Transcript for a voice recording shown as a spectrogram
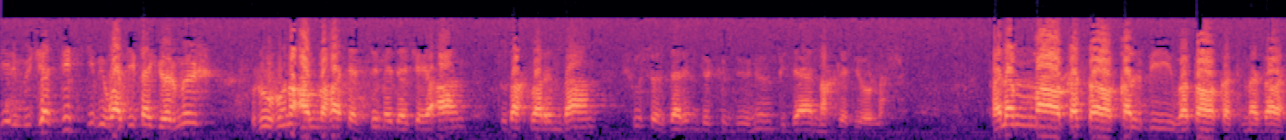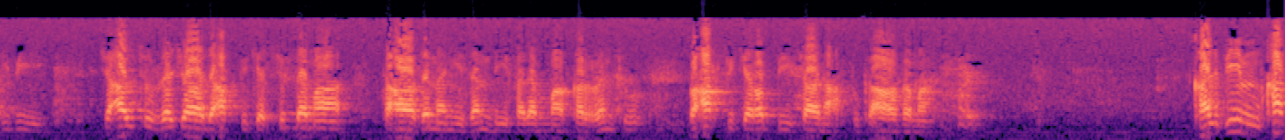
bir müceddit gibi vazife görmüş, ruhunu Allah'a teslim edeceği an dudaklarından şu sözlerin döküldüğünü bize naklediyorlar. فَلَمَّا قَسَى قَلْبِي وَطَاقَتْ مَذَاهِبِي جَعَلْتُ الرَّجَى لَعَفِّكَ سُلَّمًا تَعَاذَمَنِي ذَنْبِي فَلَمَّا قَرَّنْتُ وَعَفِّكَ رَبِّي كَانَ عَفُّكَ أَعْظَمًا Kalbim kas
